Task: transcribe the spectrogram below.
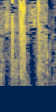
Vamos a avanzar.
